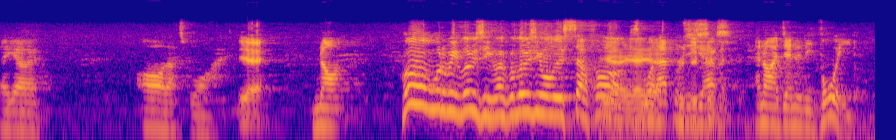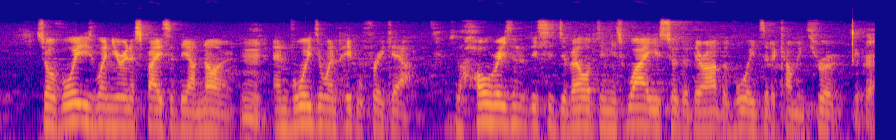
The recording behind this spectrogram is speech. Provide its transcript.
they go, oh, that's why. Yeah. Not, oh, what are we losing? Like, we're losing all this stuff. Oh, Yeah, yeah, what yeah. happens is you have an identity void. So a void is when you're in a space of the unknown, Mm. and voids are when people freak out. So the whole reason that this is developed in this way is so that there aren't the voids that are coming through. Okay.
